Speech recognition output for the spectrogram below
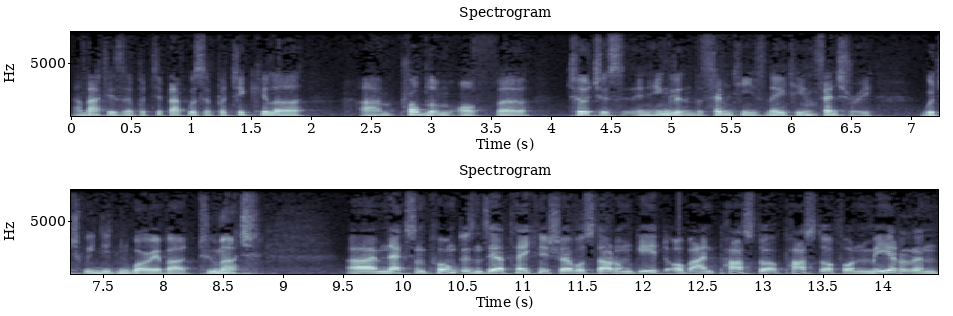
and that is a that was a particular um, problem of uh, churches in England in the 17th and 18th century, which we needn't worry about too much. Äh, Im nächsten Punkt ist ein sehr technischer, wo es darum geht, ob ein Pastor Pastor von mehreren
